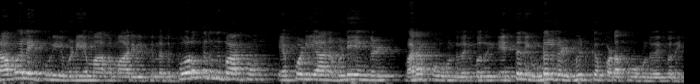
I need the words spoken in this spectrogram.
கவலைக்குரிய விடயமாக மாறியிருக்கின்றது. பொறுத்திருந்து பார்ப்போம் எப்படியான விடயங்கள் வரப்போகின்றது என்பது எத்தனை உடல்கள் மீட்கப்பட போகின்றது என்பதை.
